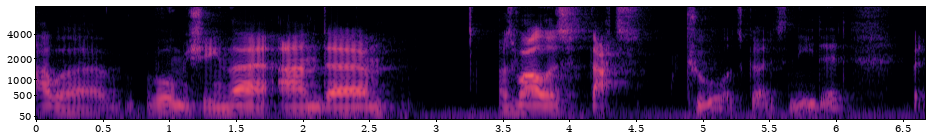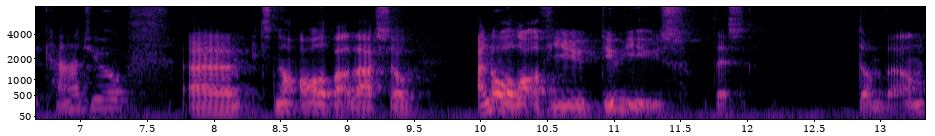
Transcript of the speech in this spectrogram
our row machine there, and um, as well as that's cool, it's good, it's needed, a bit of cardio. Um, it's not all about that. So I know a lot of you do use this dumbbell,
